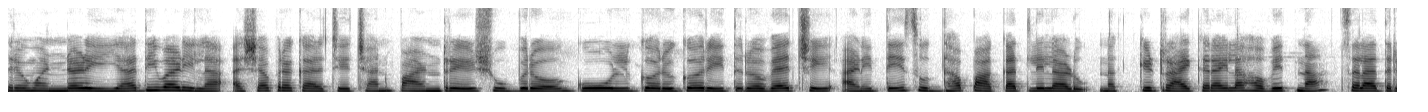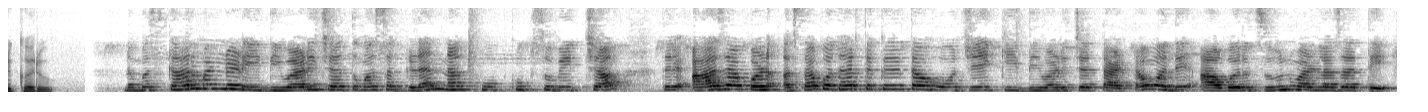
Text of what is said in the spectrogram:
तर मंडळी या दिवाळीला अशा प्रकारचे छान पांढरे शुभ्र गोल गरगरीत रव्याचे आणि ते सुद्धा पाकातले लाडू. नक्की ट्राय करायला हवेत ना? चला तर करू. नमस्कार मंडळी दिवाळीच्या तुम्हा सगळ्यांना खूप खूप शुभेच्छा. तर आज आपण असा पदार्थ करीत आहोत जे की दिवाळीच्या ताटामध्ये आवर्जून वाढला जाते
